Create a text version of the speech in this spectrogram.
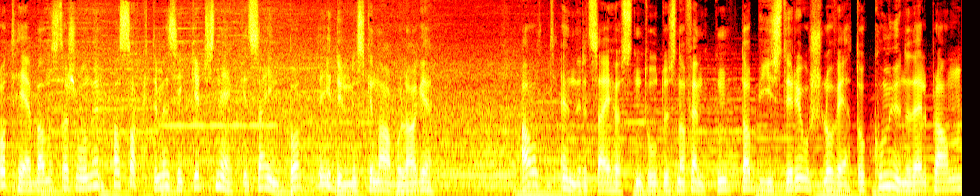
og T-banestasjoner har sakte, men sikkert sneket seg innpå det idylliske nabolaget. Alt endret seg høsten 2015, da bystyret i Oslo vedtok kommunedelplanen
